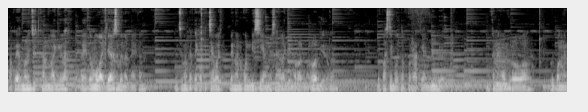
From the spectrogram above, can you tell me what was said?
apa ya melanjutkan lagi lah Eh, itu mah wajar sebenarnya kan Nah, cuman ketika kecewa dengan kondisi yang misalnya lagi merod-merod gitu kan lu pasti butuh perhatian juga makanya Hmm. ngobrol lu pengen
